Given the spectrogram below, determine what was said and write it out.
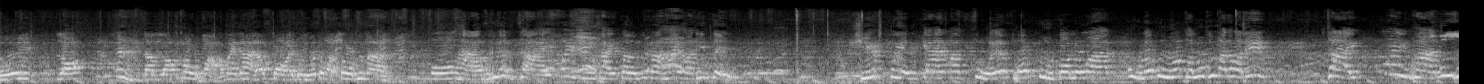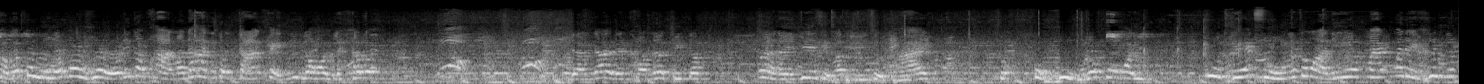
บุยล็อกดันล็อกเข้าขวาไม่ได้แล้วบอยดูว่าจังหวะโตขึ้นมามองหาเพื่อนจ่ายไม่มีใครเติมขึ้นมาให้มาที่ติด ชิปเปลี่ยนแกนมาสวยแล้วทดูดบอลลงมาอู้แล้วดูทะลุขึ้นมาจังหวะนี้จ่ายไม่ผ่านผู้สาวประตูโอ้โหนี่ต้องผ่านมาได้ในตรงกลางเข่งนี่รออยู่แล้วยังได้เป็นคอร์เนอร์คิกครับเมื่อใน 20 นาทีสุดท้ายโอ้โหแล้วบอยอู้เทคสูงแล้วจังหวะนี้แม็กไม่ได้ขึ้นครับ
